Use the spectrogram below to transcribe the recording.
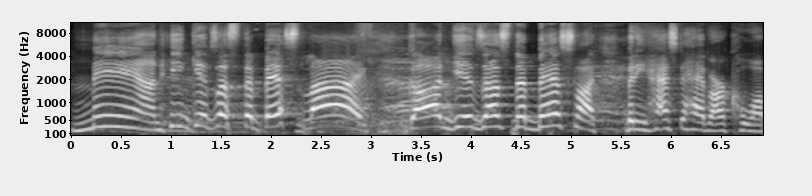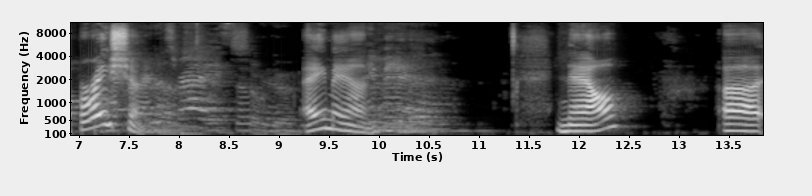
Man, He gives us the best life. God gives us the best life, but He has to have our cooperation. Amen. Now, uh,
